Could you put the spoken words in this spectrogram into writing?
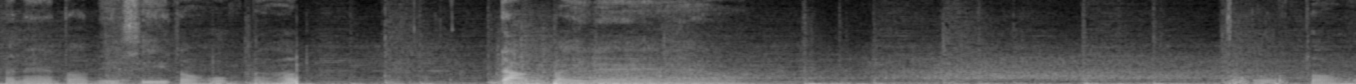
คะแนนตอนนี้ 4 ต่อ 6 นะครับ ดังไปแล้ว ต่อ6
